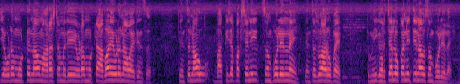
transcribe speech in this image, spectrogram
एवढं मोठं नाव महाराष्ट्रामध्ये एवढा मोठं आबाळ एवढं नाव आहे त्यांचं. त्यांचं नाव बाकीच्या पक्षांनी संपवलेलं नाही. त्यांचा जो आरोप आहे तुम्ही घरच्या लोकांनी ते नाव संपवलेलं आहे.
